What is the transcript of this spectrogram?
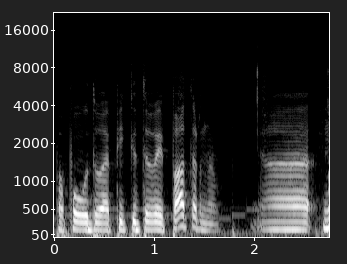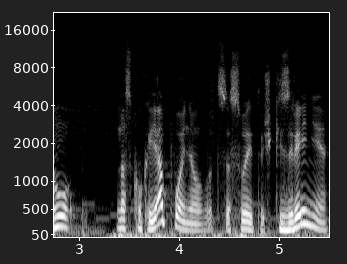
по поводу API Gateway паттерна. Э, ну, насколько я понял, вот со своей точки зрения,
